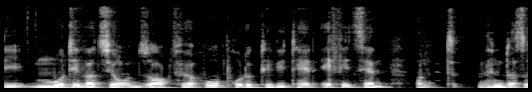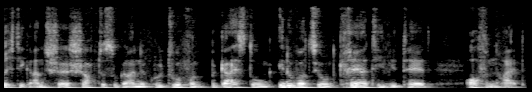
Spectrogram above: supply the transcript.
die Motivation, sorgt für hohe Produktivität, effizient und wenn du das richtig anstellst, schafft es sogar eine Kultur von Begeisterung, Innovation, Kreativität, Offenheit.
